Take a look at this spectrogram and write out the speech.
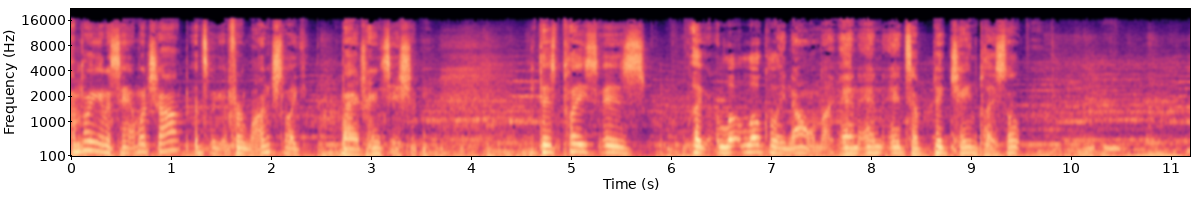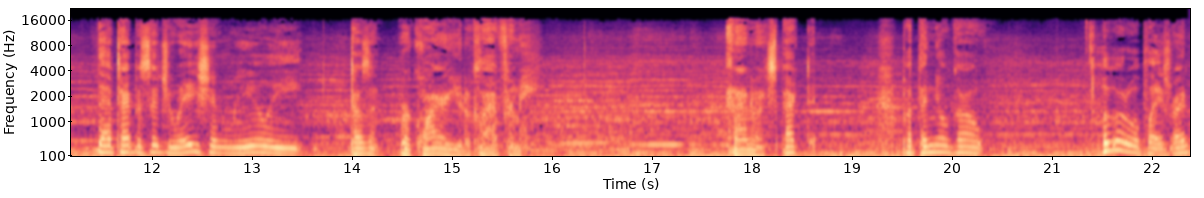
I'm playing in a sandwich shop. It's like for lunch, like by a train station. This place is like lo- locally known, like, and and it's a big chain place. So that type of situation really doesn't require you to clap for me, and I don't expect it. But then you'll go, we'll go to a place, right?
